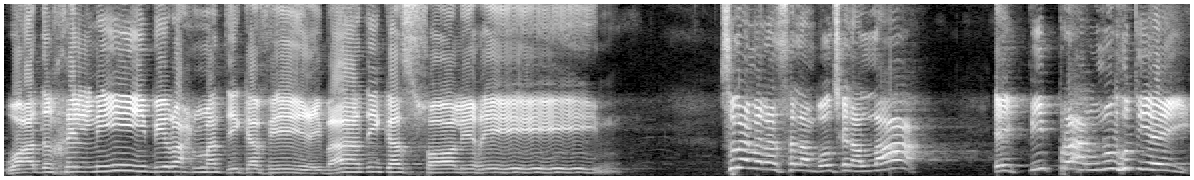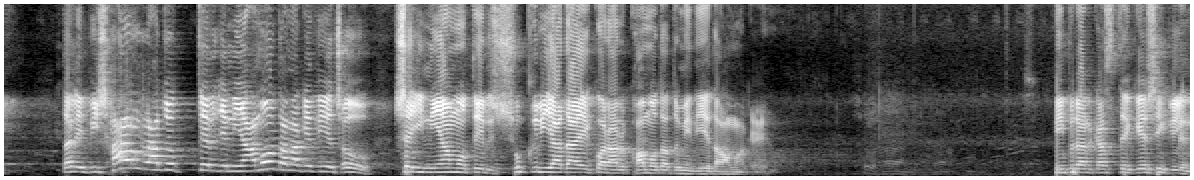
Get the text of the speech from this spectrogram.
وأدخلني برحمتك في عبادك الصالحين সুলাইমান আলাইহিস সালাম বলছেন আল্লাহ এই পিঁপড়ার অনুভূতি এই তাহলে বিশাল রাজত্বের যে নিয়ামত আমাকে দিয়েছ সেই নিয়ামতের সুক্রিয়া আদায় করার ক্ষমতা তুমি দিয়ে দাও আমাকে পিঁপড়ার কাছ থেকে শিখলেন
